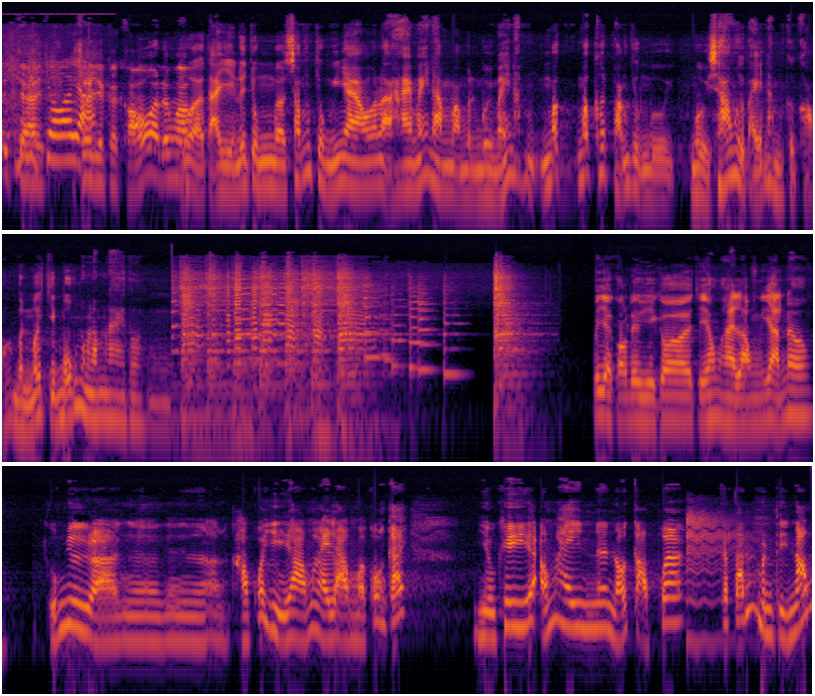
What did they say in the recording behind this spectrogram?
đi chơi à? Xưa giờ cực khổ à, đúng đúng không rồi tại vì nói chung ờ, sống chung với nhau á là hai mấy năm mà mình mười mấy năm mất mất hết khoảng chừng mười mười sáu mười bảy năm cực khổ. Mình mới chỉ bốn năm năm nay thôi. Bây giờ còn điều gì cô chị không hài lòng với ảnh không? Cũng như là ờ, không có gì không hài lòng mà có một cái nhiều khi ổng hay nổi cọc á cái tánh mình thì nóng.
